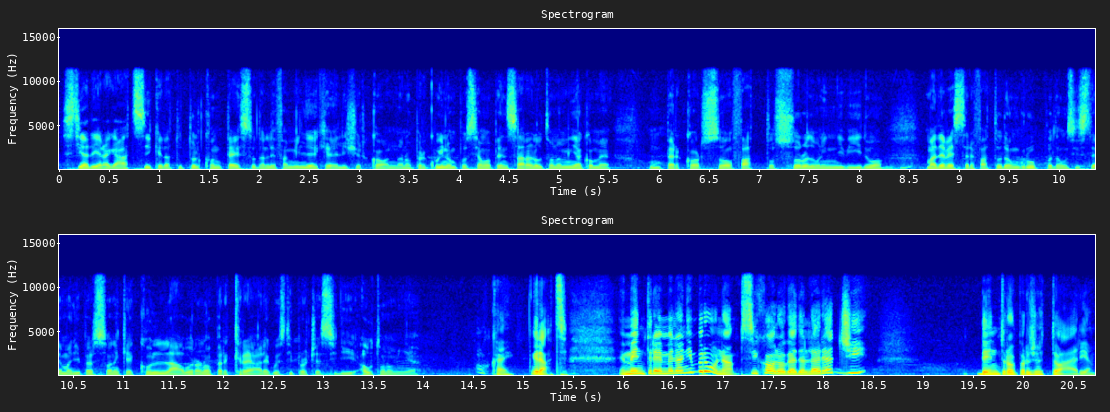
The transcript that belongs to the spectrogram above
sia dai ragazzi che da tutto il contesto, dalle famiglie che li circondano, per cui non possiamo pensare all'autonomia come un percorso fatto solo da un individuo, -huh. ma deve essere fatto da un gruppo, da un sistema di persone che collaborano per creare questi processi di autonomia. Ok, grazie. E mentre Melanie Bruna, psicologa dell'area G, dentro il progetto Aria.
